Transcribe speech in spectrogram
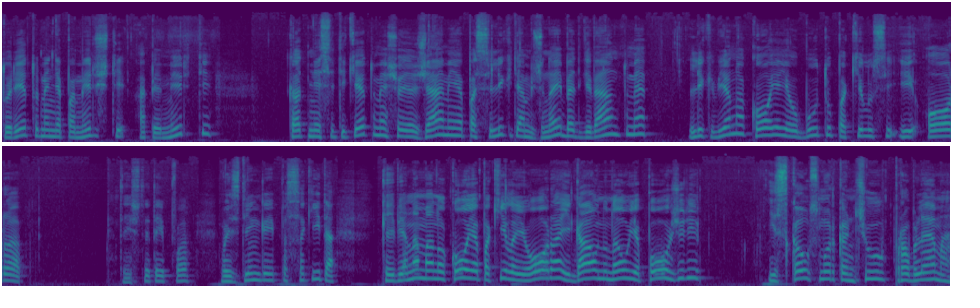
turėtume nepamiršti apie mirtį, kad nesitikėtume šioje žemėje pasilikti amžinai, bet gyventume, lik viena koja jau būtų pakilusi į orą. Tai štai taip va, vaizdingai pasakyta. Kai viena mano koja pakyla į orą, įgaunu naują požiūrį į skausmų ir kančių problemą.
